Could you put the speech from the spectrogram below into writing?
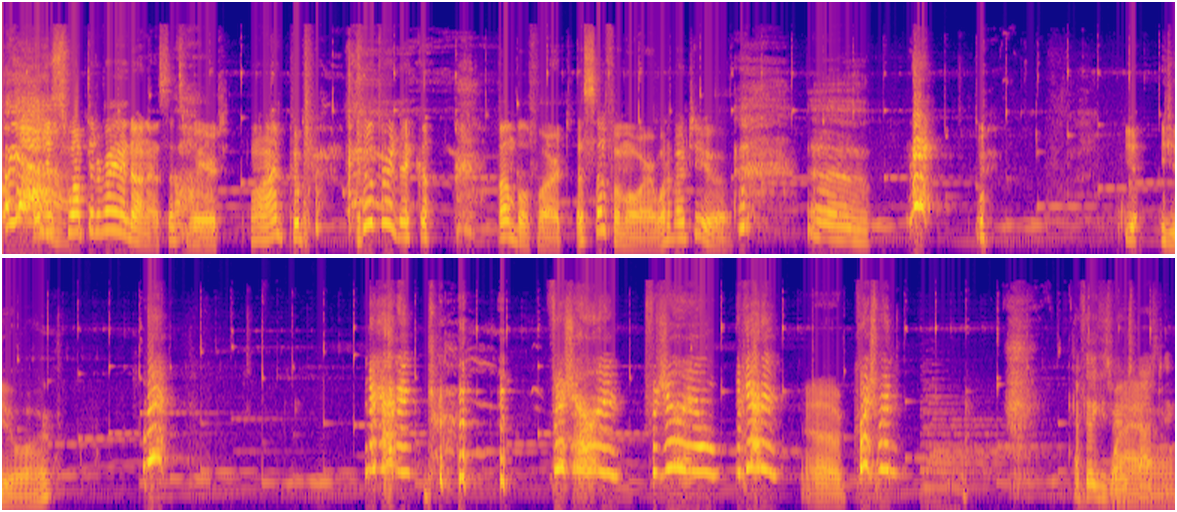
Oh yeah. They just swapped it around on us. That's Oh. weird. Well, I'm Pooper, Poopernickel Bumblefart, a sophomore. What about you? Uh, Y- you're? Nagani! Fishery! Fisherio! Nagani! Oh, Freshman! I feel like he's very wow. spastic.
